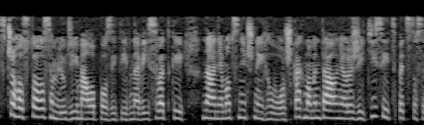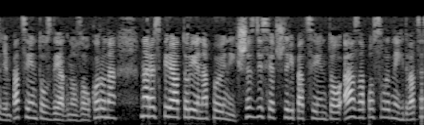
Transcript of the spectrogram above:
z čoho 108 ľudí malo pozitívne výsledky. Na nemocničných lôžkach momentálne leží 1507 pacientov s diagnózou korona, na respirátory je napojených 64 pacientov a za posledných 24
